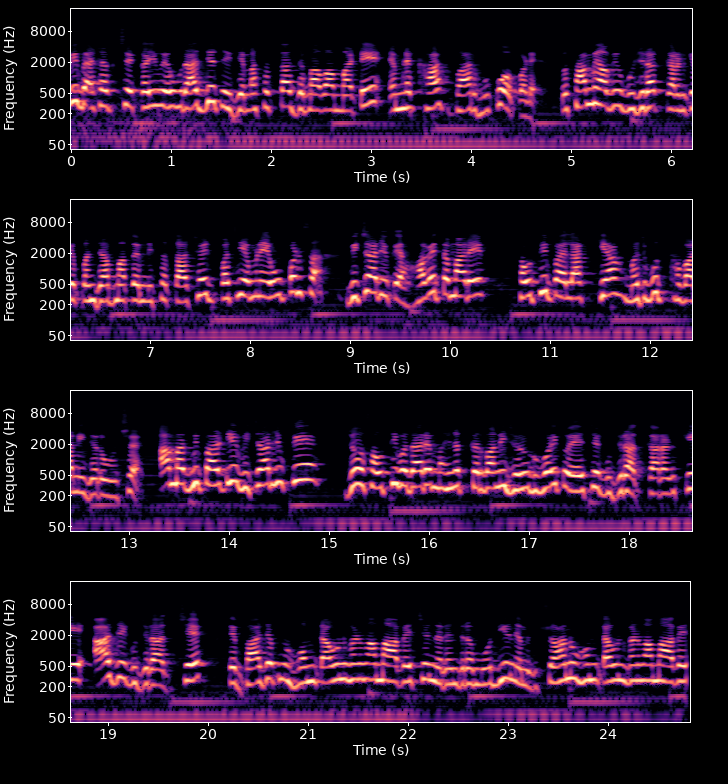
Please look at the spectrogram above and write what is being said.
એવી બેઠક છે, કયું એવું રાજ્ય છે જેમાં સત્તા જમાવવા માટે એમણે ખાસ ભાર મૂકવો પડે. તો સામે આવ્યું ગુજરાત, કારણ કે પંજાબમાં તો એમની સત્તા છે જ. પછી એમણે એવું પણ વિચાર્યું કે હવે તમારે સૌથી પહેલા ક્યાં મજબૂત થવાની જરૂર છે? આમ આદમી પાર્ટીએ વિચાર્યું કે જો સૌથી વધારે મહેનત કરવાની જરૂર હોય તો એ છે ગુજરાત. કારણ કે આ જે ગુજરાત છે તે ભાજપનું હોમ ટાઉન ગણવામાં આવે છે, નરેન્દ્ર મોદી અને અમિત શાહનું હોમ ટાઉન ગણવામાં આવે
